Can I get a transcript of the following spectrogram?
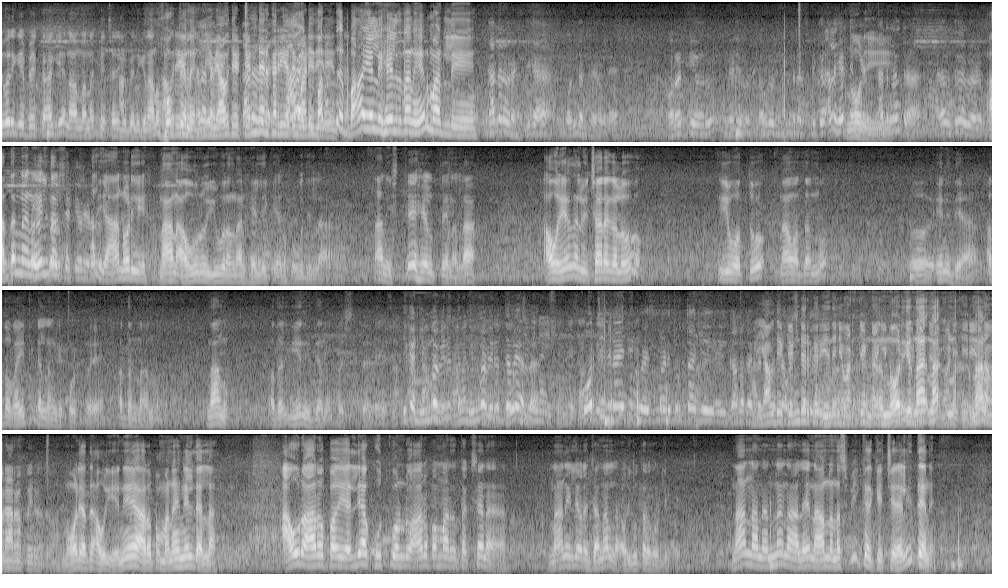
ಇವರಿಗೆ ಬೇಕಾಗಿ ನಾನು ನನ್ನ ಕಚೇರಿಗೆ ಬೆಳಿಗ್ಗೆ ನಾನು ಹೋಗ್ತೇನೆ. ನೀವು ಯಾವುದೇ ಟೆಂಡರ್ ಕರೆಯದೆ ಆಯ್ತು, ಮಾಡಿದ್ದೀರಿ ಬಂದೆ ಬಾಯಲ್ಲಿ ಹೇಳಿದ್ರೆ ನಾನು ಏನು ಮಾಡಲಿ? ಖಾದರ್ ಅವರೇ ಈಗ ಒಂದಂತ ಹೇಳಿದ್ರೆ ಹೊರಟ್ಟಿಯವರು ಹೇಳಿರೋದು. ಅವರು ಸ್ಪೀಕರ್ ಅಲ್ಲ ಹೇಳ್ತೀನಿ ನೋಡಿ. ಕೇಳಿ. ಅದ್ರ ನಂತರ ಅದ್ರ ನಂತರ ಅದನ್ನು ನಾನು ಹೇಳಿದ ಅದು ಯಾ ನೋಡಿ ನಾನು ಅವರು ಇವರು ನಾನು ಹೇಳಲಿಕ್ಕೆ ಏನು ಹೋಗುವುದಿಲ್ಲ ನಾನು ಇಷ್ಟೇ ಹೇಳ್ತೇನಲ್ಲ ಅವ್ರು ಹೇಳಿದ ವಿಚಾರಗಳು ಇವತ್ತು ನಾವು ಅದನ್ನು ಏನಿದೆಯಾ? ಅದು ರೈಟಿಂಗಲ್ಲಿ ನನಗೆ ಕೊಟ್ಟರೆ ಅದನ್ನು ನಾನು ನಾನು ಅದರಲ್ಲಿ ಏನಿದೆ ಅಂತ ಪ್ರಶ್ನಿಸ್ತೇನೆ. ಈಗ ನಿಮ್ಮ ವಿರುದ್ಧ ನಿಮ್ಮ ವಿರುದ್ಧವೇ ಅಲ್ಲ ಕೋರ್ಟಿ ವಿನಾಯಿತಿ ಮಾಡಿ ತುರ್ತಾಗಿ ಈ ಕಾಮಗಾರಿ ಯಾವುದೇ ಟೆಂಡರ್ ಕರೆಯದೆ ನೀವು ಅರ್ಜೆಂಟ್ ಆಗಿ ನೋಡಿ, ನಾನು- ಅವರ ಆರೋಪ ಇರೋದು. ನೋಡಿ ಅದು ಅವ್ರು ಏನೇ ಆರೋಪ ಮನೆ ನಿಲ್ದೆ ಅಲ್ಲ. ಅವರು ಆರೋಪ ಎಲ್ಲಿಯ ಕೂತ್ಕೊಂಡು ಆರೋಪ ಮಾಡಿದ ತಕ್ಷಣ ನಾನಿಲ್ಲಿ ಅವರ ಜನ ಅಲ್ಲ ಅವ್ರಿಗೆ ಉತ್ತರ ಕೊಡಲಿಕ್ಕೆ. ನಾನು ನನ್ನನ್ನು ನಾಳೆ ನಾನು ನನ್ನ ಸ್ಪೀಕರ್ ಕಚೇರಿಯಲ್ಲಿ ಇದ್ದೇನೆ.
